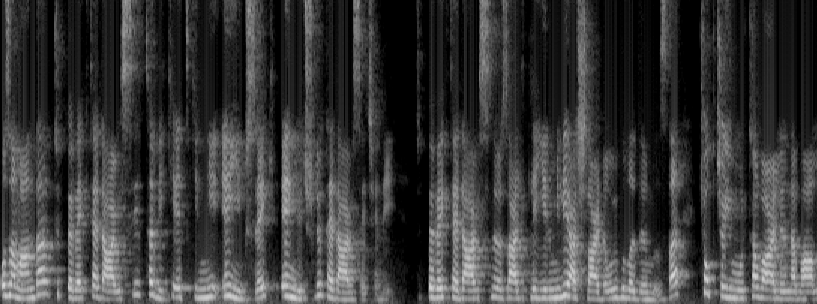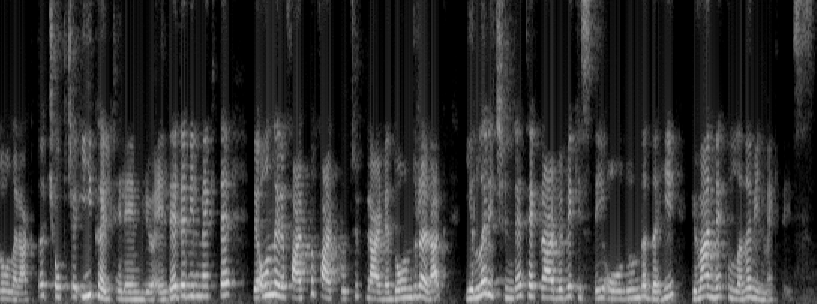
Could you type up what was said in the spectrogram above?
O zaman da tüp bebek tedavisi tabii ki etkinliği en yüksek, en güçlü tedavi seçeneği. Tüp bebek tedavisini özellikle 20'li yaşlarda uyguladığımızda çokça yumurta varlığına bağlı olarak da çokça iyi kaliteli embriyo elde edebilmekte ve onları farklı farklı tüplerde dondurarak yıllar içinde tekrar bebek isteği olduğunda dahi güvenle kullanabilmekteyiz.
